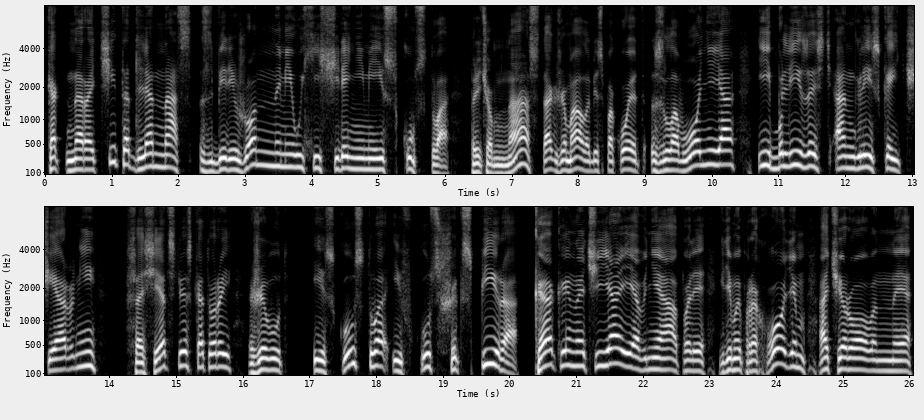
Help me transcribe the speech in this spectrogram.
как нарочито для нас сбереженными ухищрениями искусства, причем нас также мало беспокоит зловония и близость английской черни, в соседстве с которой живут искусство и вкус Шекспира, как и ночья в Неаполе, где мы проходим, очарованные,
